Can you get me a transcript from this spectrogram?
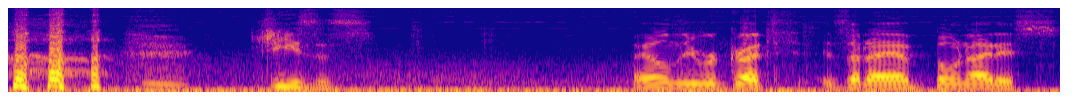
Jesus. My only regret is that I have bonitis.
